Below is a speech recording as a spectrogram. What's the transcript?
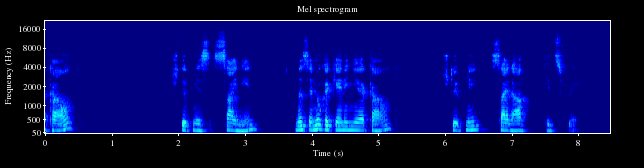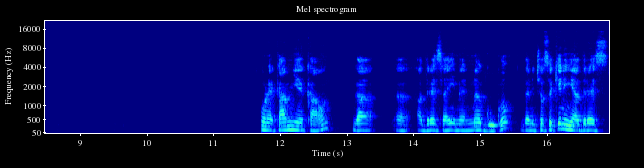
account, shtypni sign in. Nëse nuk e keni një account, shtypni sign up, it's free. Unë e kam një account nga uh, adresa ime në Google dhe në qoftë se keni një adresë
